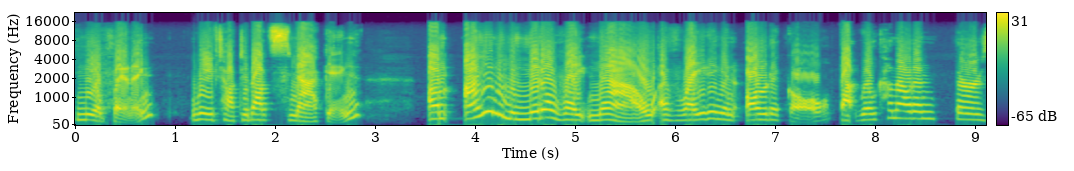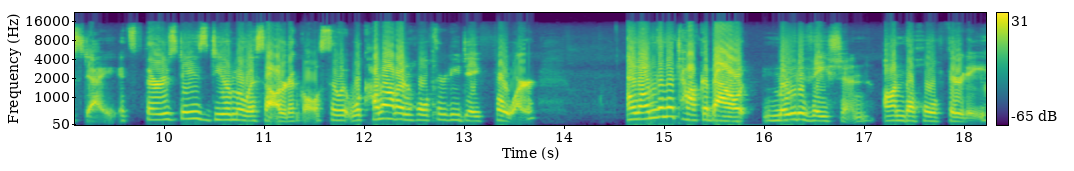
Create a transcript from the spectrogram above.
meal planning. We've talked about snacking. Um, I am in the middle right now of writing an article that will come out on Thursday. It's Thursday's Dear Melissa article, so it will come out on Whole 30 Day 4. And I'm going to talk about motivation on the Whole 30.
